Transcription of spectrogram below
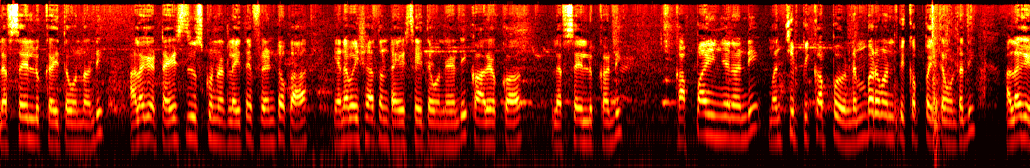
లెఫ్ట్ సైడ్ లుక్ అయితే ఉందండి. అలాగే టైర్స్ చూసుకున్నట్లయితే ఫ్రంట్ ఒక ఎనభై శాతం టైర్స్ అయితే ఉన్నాయండి. కార్ యొక్క లెఫ్ట్ సైడ్ లుక్ అండి. కప్పా ఇంజన్ అండి. మంచి పికప్ నెంబర్ వన్ పికప్ అయితే ఉంటుంది. అలాగే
